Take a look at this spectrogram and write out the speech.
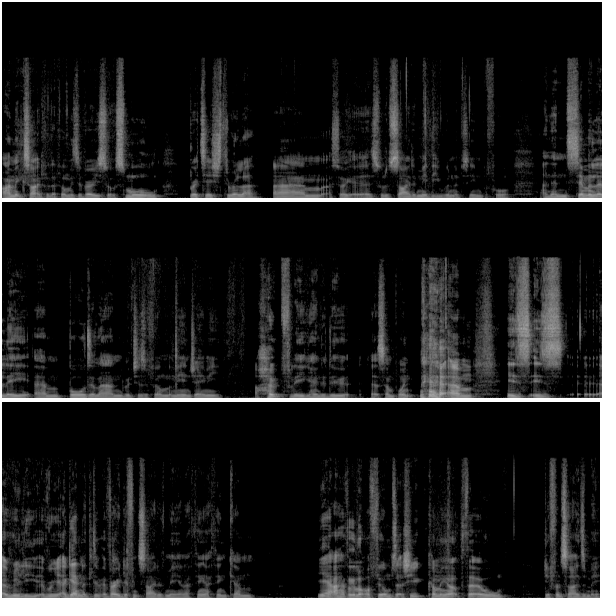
I'm excited for the film. It's a very sort of small British thriller, um, so a, a, sort of side of me that you wouldn't have seen before. And then similarly, um, Borderland, which is a film that me and Jamie are hopefully going to do at, some point, um, is is a really, a really again a, a, very different side of me. And I think I think um, yeah, I have a lot of films actually coming up that are all different sides of me.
